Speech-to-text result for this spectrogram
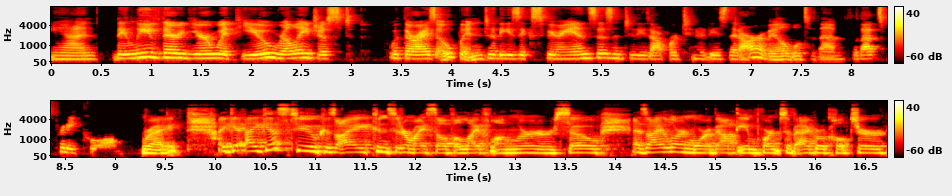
and they leave their year with you really just with their eyes open to these experiences and to these opportunities that are available to them. So that's pretty cool. Right. I, I guess too, because I consider myself a lifelong learner. So as I learn more about the importance of agriculture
